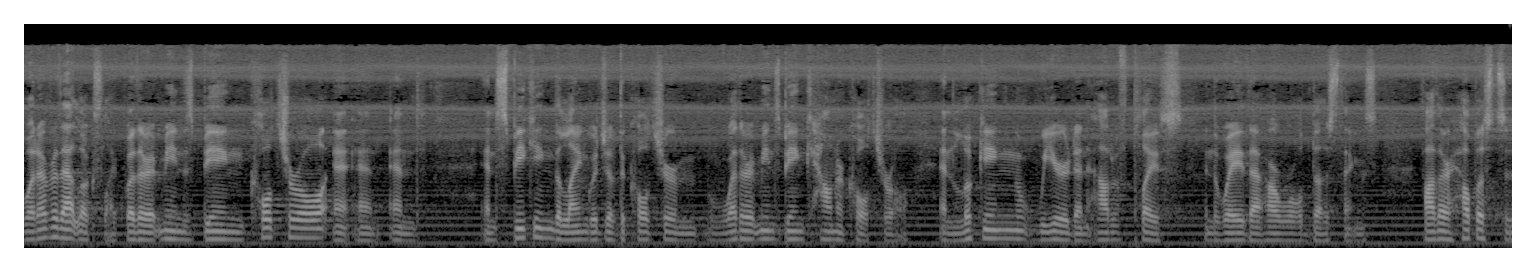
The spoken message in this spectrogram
whatever that looks like, whether it means being cultural and, and, and, and speaking the language of the culture, whether it means being countercultural and looking weird and out of place in the way that our world does things. Father, help us to,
